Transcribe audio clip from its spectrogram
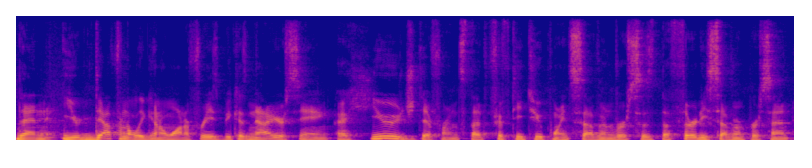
then you're definitely going to want to freeze because now you're seeing a huge difference, that 52.7 versus the 37%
